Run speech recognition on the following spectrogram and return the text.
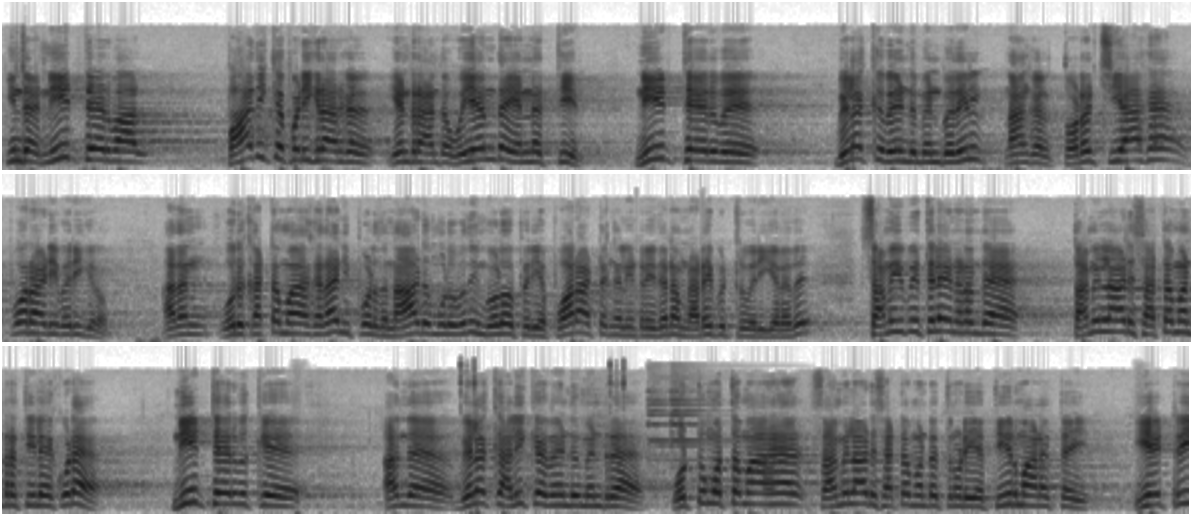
இந்த நீட் தேர்வால் பாதிக்கப்படுகிறார்கள் என்ற அந்த உயர்ந்த எண்ணத்தில் நீட் தேர்வு விலக்க வேண்டும் என்பதில் நாங்கள் தொடர்ச்சியாக போராடி வருகிறோம். அதன் ஒரு கட்டமாக தான் இப்பொழுது நாடு முழுவதும் இவ்வளோ பெரிய போராட்டங்கள் இன்றைய தினம் நடைபெற்று வருகிறது. சமீபத்திலே நடந்த தமிழ்நாடு சட்டமன்றத்திலே கூட நீட் தேர்வுக்கு அந்த விலக்கு அளிக்க வேண்டும் என்ற ஒட்டுமொத்தமாக தமிழ்நாடு சட்டமன்றத்தினுடைய தீர்மானத்தை இயற்றி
